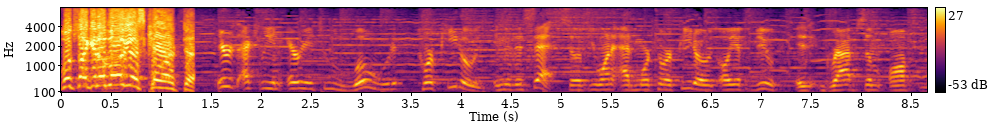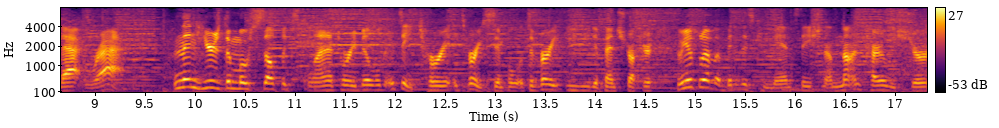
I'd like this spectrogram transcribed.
looks like an Among Us character! There's actually an area to load torpedoes into the set. So if you want to add more torpedoes, all you have to do is grab some off that rack. And then here's the most self-explanatory build. It's a turret. It's very simple. It's a very easy defense structure. And we also have a bit of this command station. I'm not entirely sure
